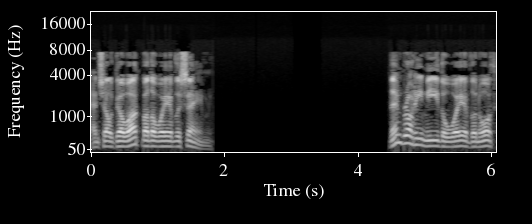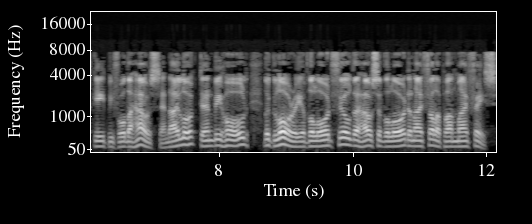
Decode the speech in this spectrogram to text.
and shall go out by the way of the same. Then brought he me the way of the north gate before the house, and I looked, and behold, the glory of the Lord filled the house of the Lord, and I fell upon my face.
